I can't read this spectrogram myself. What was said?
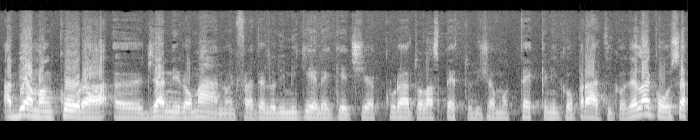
Abbiamo ancora eh, Gianni Romano, il fratello di Michele, che ci ha curato l'aspetto diciamo, tecnico-pratico della cosa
